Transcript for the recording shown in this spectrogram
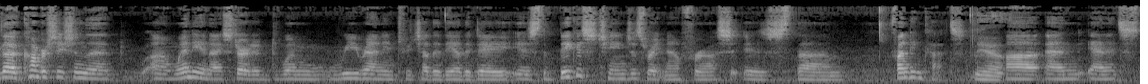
the conversation that uh, Wendy and I started when we ran into each other the other day is the biggest changes right now for us is the um, funding cuts. Yeah. Uh, and and it's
